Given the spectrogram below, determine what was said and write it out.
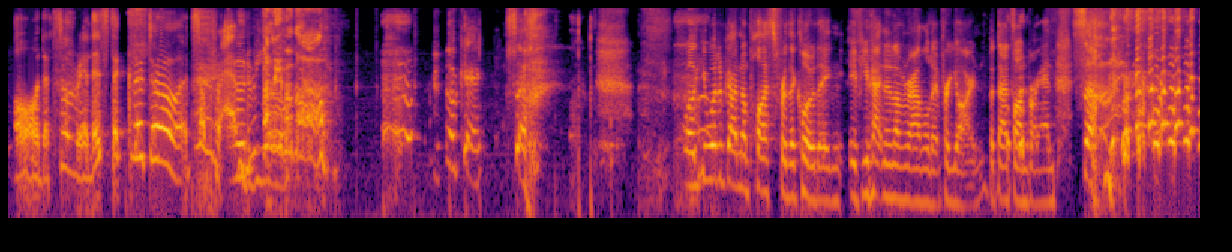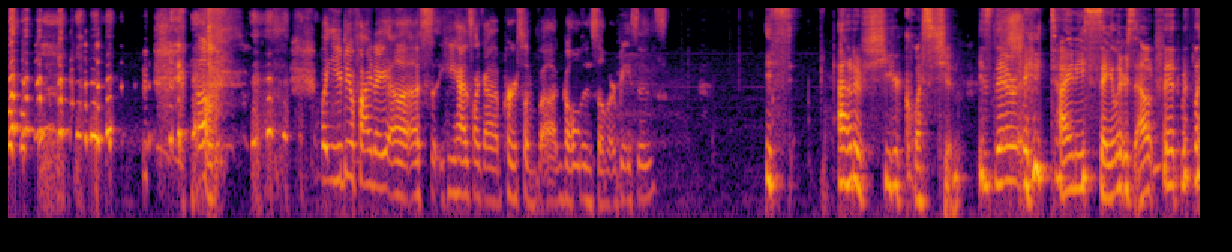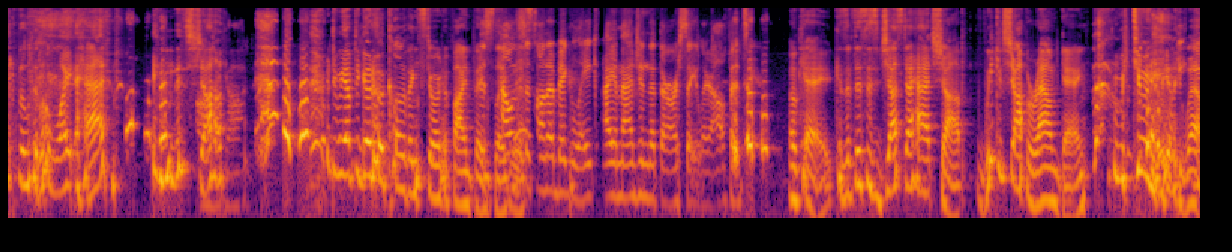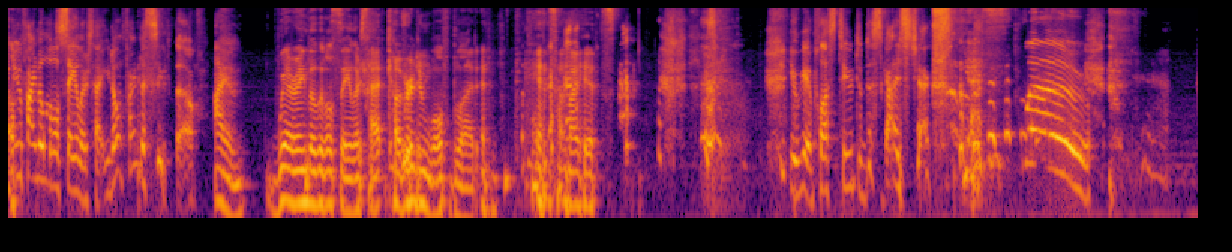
Oh, that's so realistic, Clito. I'm so proud of you. Unbelievable! okay. So well, you would have gotten a plus for the clothing if you hadn't unraveled it for yarn, but that's on brand. So Um, but you do find a, uh, a he has like a purse of uh, gold and silver pieces. It's out of sheer question. Is there a tiny sailor's outfit with like the little white hat in this Oh shop? god. Or do we have to go to a clothing store to find things This like town this? sits on a big lake. I imagine that there are sailor outfits. Okay, because if this is just a hat shop, we can shop around, gang. We're doing really well. You do find a little sailor's hat. You don't find a suit though. I am wearing the little sailor's hat covered in wolf blood and hands on my hips. You get plus two to disguise checks. Yes. Whoa!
